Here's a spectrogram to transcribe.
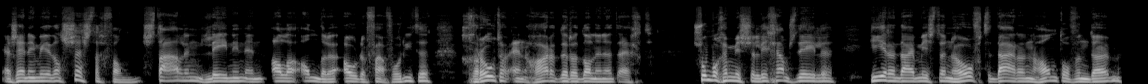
Er zijn er meer dan 60 van. Stalin, Lenin en alle andere oude favorieten. Groter en harder dan in het echt. Sommigen missen lichaamsdelen. Hier en daar mist een hoofd, daar een hand of een duim.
